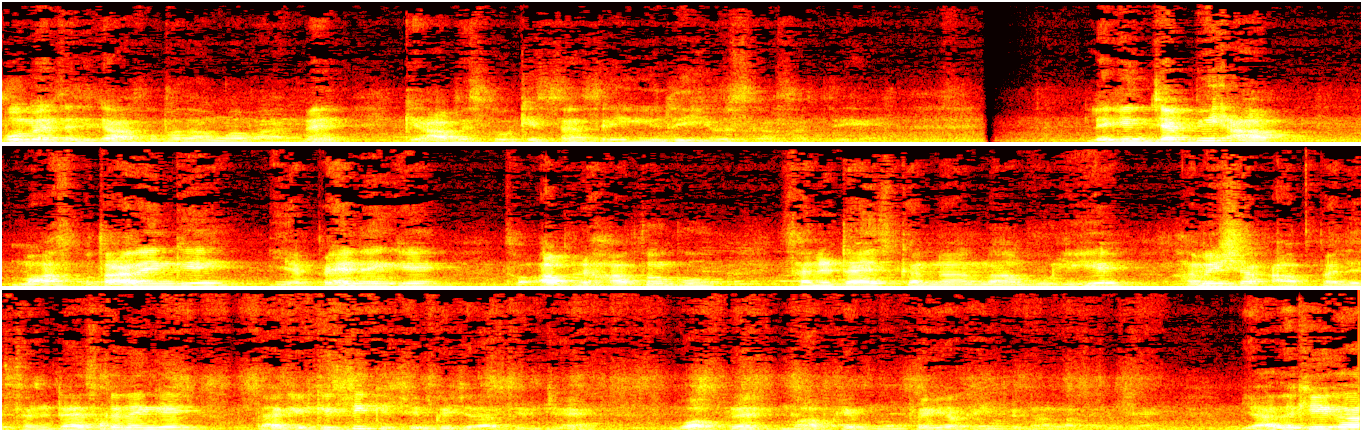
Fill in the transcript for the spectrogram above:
वो मैं तरीका आपको बताऊँगा बाद में कि आप इसको किस तरह से रीयूज कर सकते हैं। लेकिन जब भी आप मास्क उतारेंगे या पहनेंगे तो अपने हाथों को सैनिटाइज करना ना भूलिए। हमेशा आप पहले सैनिटाइज करेंगे, ताकि किसी किस्म के जरासीम जो है, वो अपने, आपके मुँह पे या कहीं पे ना लग सके याद रखिएगा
